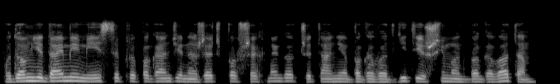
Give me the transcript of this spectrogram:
Podobnie dajmy miejsce propagandzie na rzecz powszechnego czytania Bhagavad Gita i Srimad Bhagavatam,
